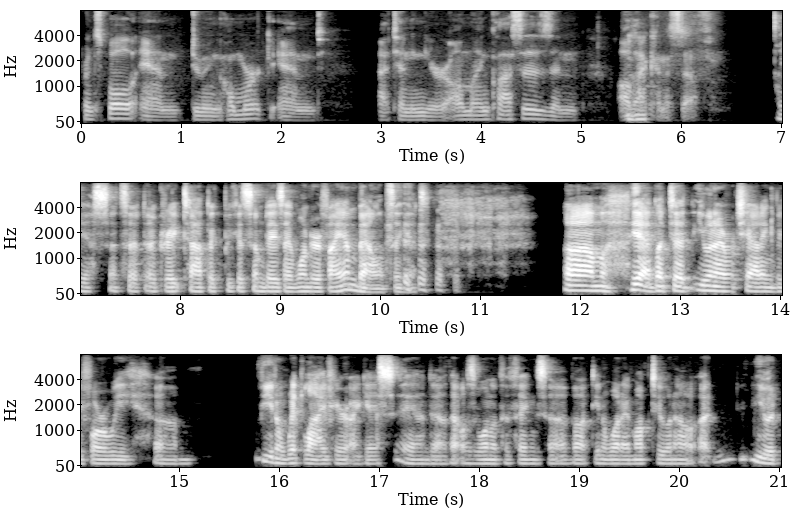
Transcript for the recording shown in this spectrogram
principal and doing homework and attending your online classes and all mm-hmm. that kind of stuff. Yes, that's a, a, great topic because some days I wonder if I am balancing it. um, yeah, but uh, you and I were chatting before we um, you know went live here, I guess, and uh, that was one of the things uh, about you know what I'm up to and how uh, you had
